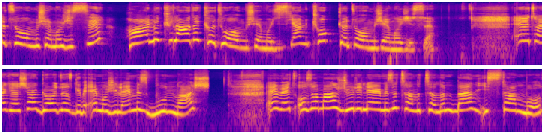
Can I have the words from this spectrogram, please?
kötü olmuş emojisi. Harikulade kötü olmuş emojisi. Yani çok kötü olmuş emojisi. Evet arkadaşlar gördüğünüz gibi emojilerimiz bunlar. Evet o zaman jürilerimizi tanıtalım. Ben İstanbul.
